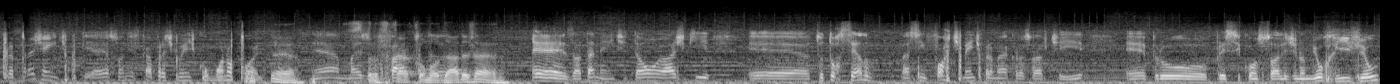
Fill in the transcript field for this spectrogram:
pra, pra gente, porque aí a Sony ia ficar praticamente com um monopólio. É. Né? Mas se ficar acomodada da... já era. É, exatamente. Então eu acho que é, tô torcendo assim fortemente para a Microsoft aí, é, pro, pra esse console de nome horrível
